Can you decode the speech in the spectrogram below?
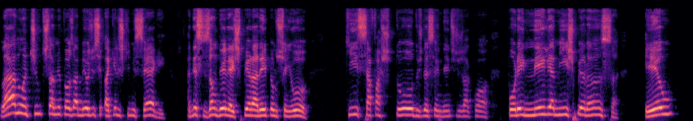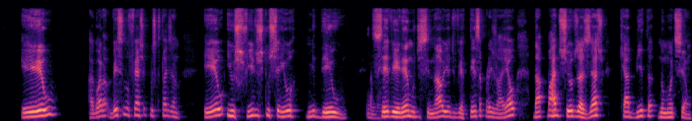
Lá no Antigo Testamento, vai usar meus discípulos, aqueles que me seguem. A decisão dele é: esperarei pelo Senhor, que se afastou dos descendentes de Jacó. Porém, nele a minha esperança. Eu, eu, agora vê se não fecha com isso que está dizendo. Eu e os filhos que o Senhor me deu. Amém. Serviremos de sinal e advertência para Israel da parte do Senhor dos Exércitos que habita no Monte Sião.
